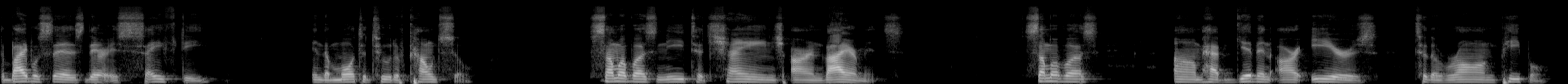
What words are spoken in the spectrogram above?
The Bible says there is safety in the multitude of counsel. Some of us need to change our environments. Some of us um, have given our ears to the wrong people.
